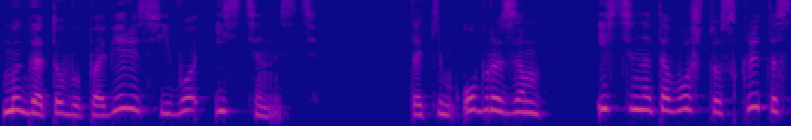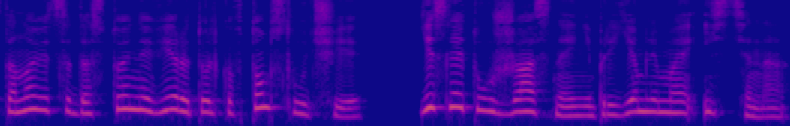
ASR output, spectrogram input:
мы готовы поверить в его истинность. Таким образом, истина того, что скрыто, становится достойной веры только в том случае, если это ужасная, неприемлемая истина.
